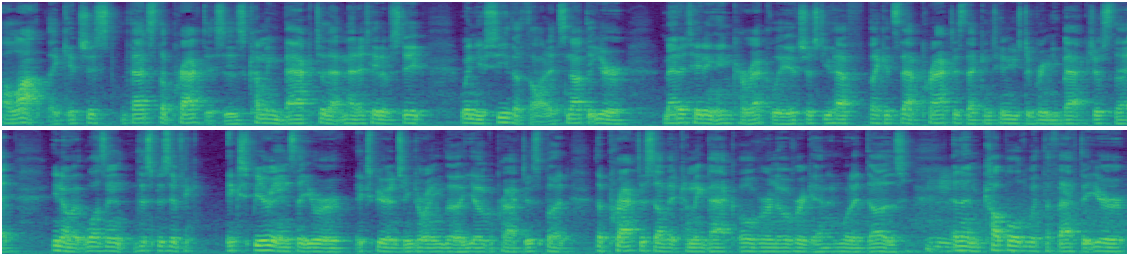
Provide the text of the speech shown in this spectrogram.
a lot. Like, it's just that's the practice is coming back to that meditative state when you see the thought. It's not that you're meditating incorrectly, it's just you have, like, it's that practice that continues to bring you back. Just that, you know, it wasn't the specific experience that you were experiencing during the yoga practice, but the practice of it coming back over and over again and what it does. Mm-hmm. And then coupled with the fact that you're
